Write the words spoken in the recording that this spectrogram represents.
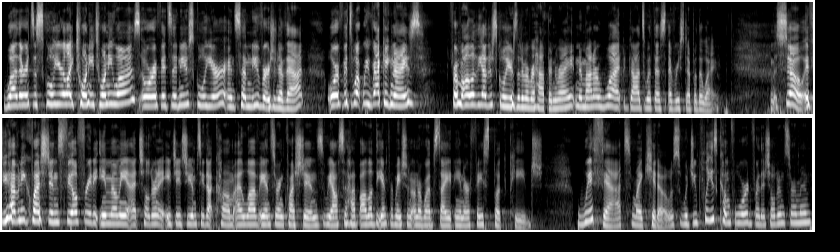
Whether it's a school year like 2020 was, or if it's a new school year and some new version of that, or if it's what we recognize from all of the other school years that have ever happened, right? No matter what, God's with us every step of the way. So, if you have any questions, feel free to email me at children at hhumc.com. I love answering questions. We also have all of the information on our website and our Facebook page. With that, my kiddos, would you please come forward for the children's sermon?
